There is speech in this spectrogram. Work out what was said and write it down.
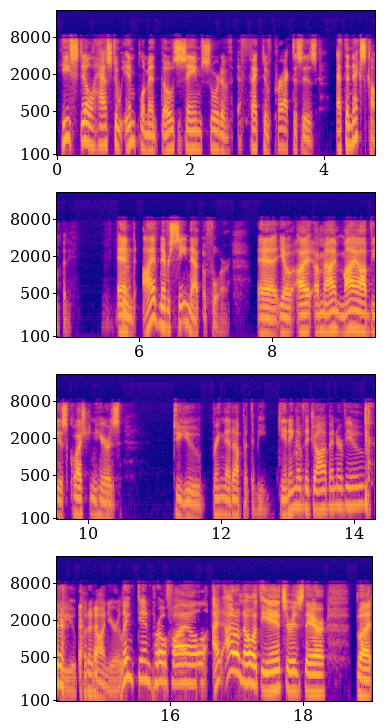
he still has to implement those same sort of effective practices at the next company. And. I've never seen that before. Uh, you know, I, my, my obvious question here is, do you bring that up at the beginning of the job interview? Do you put it on your LinkedIn profile? I, I don't know what the answer is there, but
